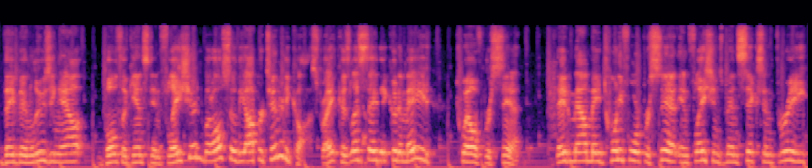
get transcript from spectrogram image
they've been losing out both against inflation, but also the opportunity cost, right? Because let's say they could have made twelve percent, they've now made twenty four percent. Inflation's been six and three.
